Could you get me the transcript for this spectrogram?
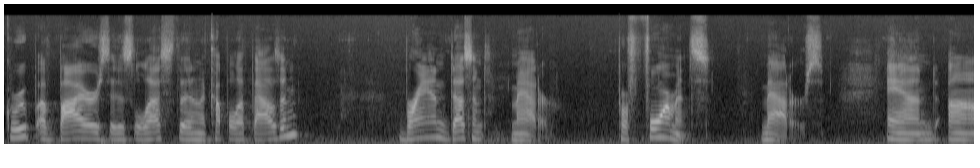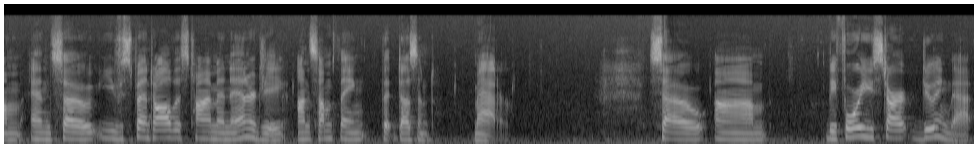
group of buyers is less than a couple of thousand, brand doesn't matter. Performance matters. And, um, and so you've spent all this time and energy on something that doesn't matter. So um, before you start doing that,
